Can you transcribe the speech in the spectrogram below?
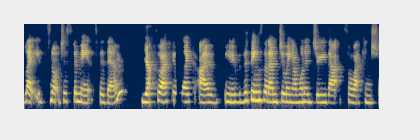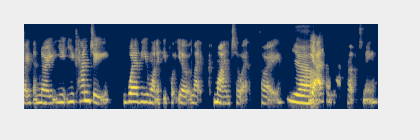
like, it's not just for me, it's for them. Yeah. So I feel like I, you know, the things that I'm doing, I want to do that so I can show them, no, you, you can do whatever you want if you put your like mind to it. So yeah, yeah, I think that helped me.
